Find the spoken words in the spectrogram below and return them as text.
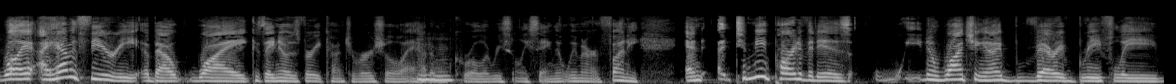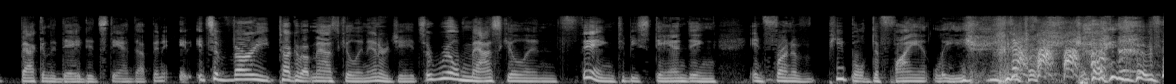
well, I, I have a theory about why because I know it's very controversial. Adam had Mhm. a Carolla recently saying that women aren't funny, and uh, to me, part of it is you know watching. And I very briefly back in the day did stand up, and it, it's a very talk about masculine energy. It's a real masculine thing to be standing in front of people defiantly, you know, kind of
